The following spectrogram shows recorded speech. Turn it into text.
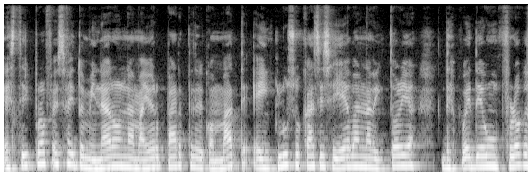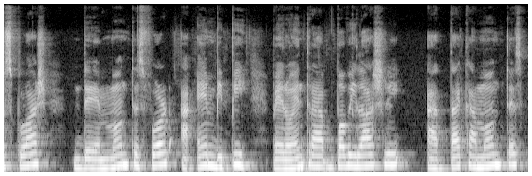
Street Prophesy dominaron la mayor parte del combate e incluso casi se llevan la victoria después de un Frog Splash de Montes Ford a MVP, pero entra Bobby Lashley, ataca a Montes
